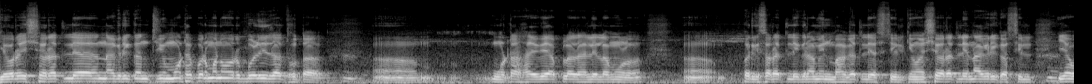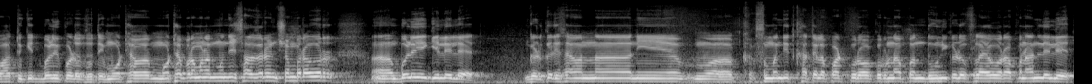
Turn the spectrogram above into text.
गेवराई शहरातल्या नागरिकांची मोठ्या प्रमाणावर बळी जात होता. मोठा हायवे आपला झालेल्यामुळं परिसरातले ग्रामीण भागातले असतील किंवा शहरातले नागरिक असतील या वाहतुकीत बळी पडत होते. मोठ्या मोठ्या प्रमाणात म्हणजे साधारण शंभरावर बळी गेलेले आहेत. गडकरी साहेबांना आणि संबंधित खात्याला पाठपुरावा करून आपण दोन्हीकडं फ्लायओव्हर आपण आणलेले आहेत.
